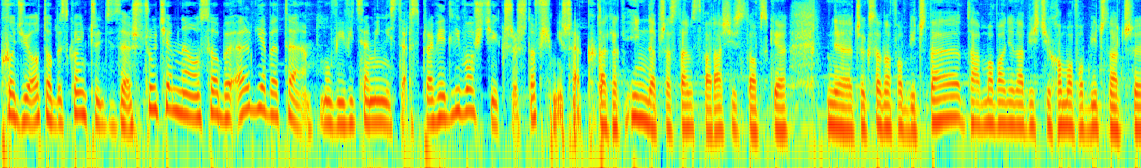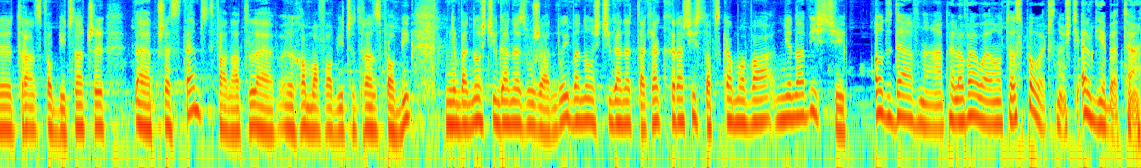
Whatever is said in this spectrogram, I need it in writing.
Chodzi o to, by skończyć ze szczuciem na osoby LGBT, mówi wiceminister sprawiedliwości Krzysztof Śmiszek. Tak jak inne przestępstwa rasistowskie czy ksenofobiczne, ta mowa nienawiści homofobiczna czy transfobiczna, czy e, przestępstwa na tle e, homofobii czy transfobii będą ścigane z urzędu i będą ścigane tak jak rasistowska mowa nienawiści. Od dawna apelowała o to społeczność LGBT.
